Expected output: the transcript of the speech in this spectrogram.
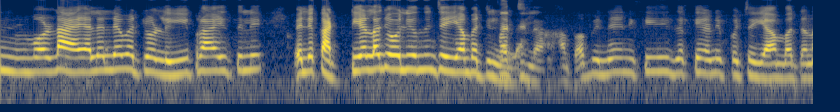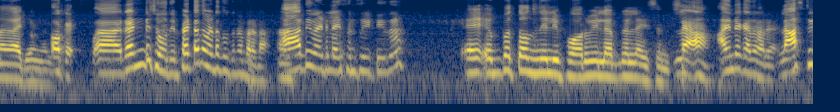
ഇൻവോൾവ് ആയാലല്ലേ പറ്റുള്ളൂ. ഈ പ്രായത്തിൽ വലിയ കട്ടിയുള്ള ജോലിയൊന്നും ചെയ്യാൻ പറ്റില്ല. അപ്പൊ പിന്നെ എനിക്ക് ഇതൊക്കെയാണ് ഇപ്പൊ ചെയ്യാൻ പറ്റുന്ന കാര്യങ്ങൾ. ഓക്കെ. രണ്ട് ചോദ്യം. പെട്ടെന്ന് പെട്ടെന്ന് ഉത്തരം പറയണം. ആദ്യമായിട്ട് ലൈസൻസ് കിട്ടിയത്? എൺപത്തൊന്നിൽ ഫോർ വീലറിന്റെ ലൈസൻസ് അതിന്റെ കഥ പറയാം. ലാസ്റ്റ്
